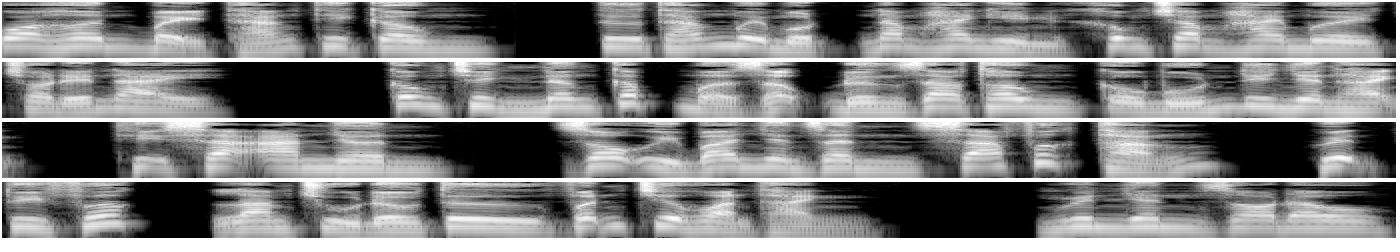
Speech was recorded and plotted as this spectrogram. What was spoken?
qua hơn 7 tháng thi công, từ tháng 11 năm 2020 cho đến nay, công trình nâng cấp mở rộng đường giao thông cầu Bún đi Nhân Hạnh, thị xã An Nhơn do Ủy ban nhân dân xã Phước Thắng, huyện Tuy Phước làm chủ đầu tư vẫn chưa hoàn thành. Nguyên nhân do đâu?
